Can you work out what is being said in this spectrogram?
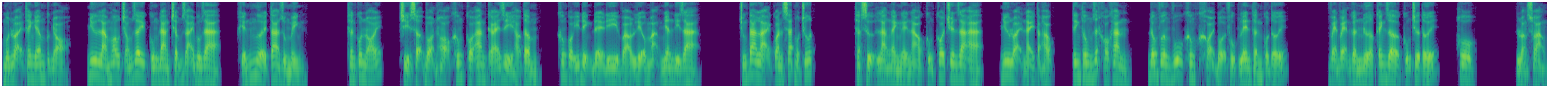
Một loại thanh âm cực nhỏ, như là mau chóng dây cũng đang chậm rãi bông ra, khiến người ta dùng mình. Thần côn nói, chỉ sợ bọn họ không có an cái gì hảo tâm, không có ý định để đi vào liệu mạng nhân đi ra chúng ta lại quan sát một chút. Thật sự là ngành nghề nào cũng có chuyên gia à như loại này tạp học, tinh thông rất khó khăn, đông phương vũ không khỏi bội phục lên thần côn tới. Vẹn vẹn gần nửa canh giờ cũng chưa tới, hô. Loảng xoảng.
